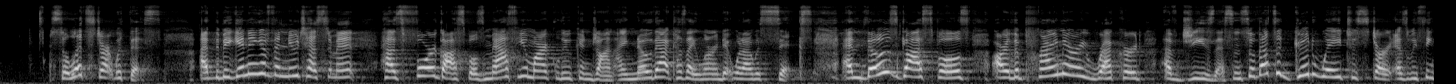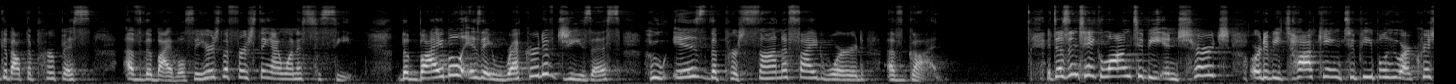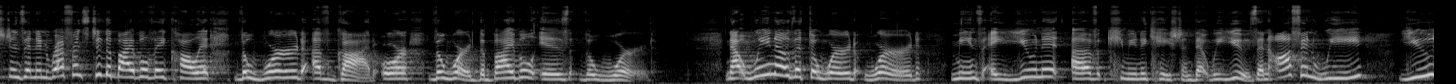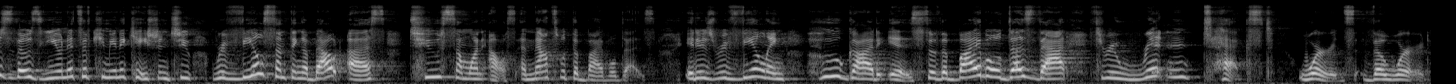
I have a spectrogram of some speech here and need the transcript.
So let's start with this. At the beginning of the New Testament has four gospels, Matthew, Mark, Luke, and John. I know that because I learned it when I was 6. And those gospels are the primary record of Jesus. And so that's a good way to start as we think about the purpose of the Bible. So here's the first thing I want us to see. The Bible is a record of Jesus who is the personified word of God. It doesn't take long to be in church or to be talking to people who are Christians. And in reference to the Bible, they call it the Word of God or the Word. The Bible is the Word. Now, we know that the word word means a unit of communication that we use. And often we use those units of communication to reveal something about us to someone else. And that's what the Bible does. It is revealing who God is. So the Bible does that through written text, words, the word.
